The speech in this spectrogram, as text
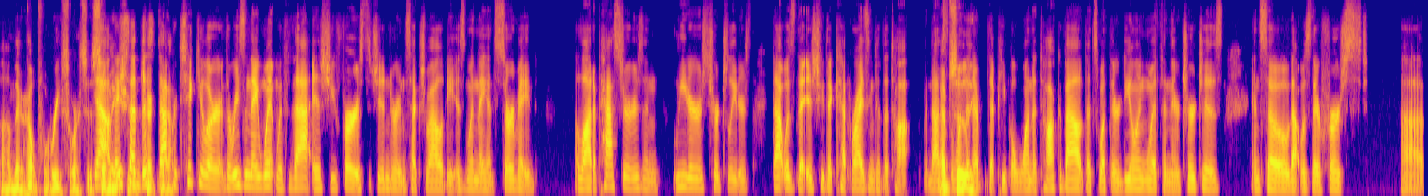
um they're helpful resources Yeah, so they sure said this that, that particular the reason they went with that issue first, gender and sexuality, is when they had surveyed a lot of pastors and leaders, church leaders. That was the issue that kept rising to the top, and that's the Absolutely. one that, that people want to talk about. That's what they're dealing with in their churches, and so that was their first uh,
